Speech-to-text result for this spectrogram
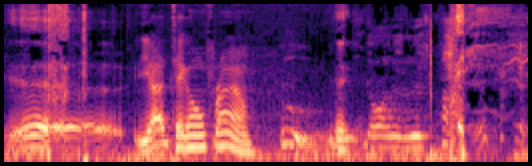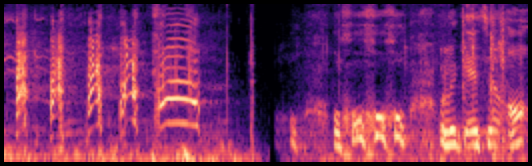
Yeah, y'all take home fry him. Ooh, it's going in this pot. Oh, ho, ho, ho. look at you. Oh.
